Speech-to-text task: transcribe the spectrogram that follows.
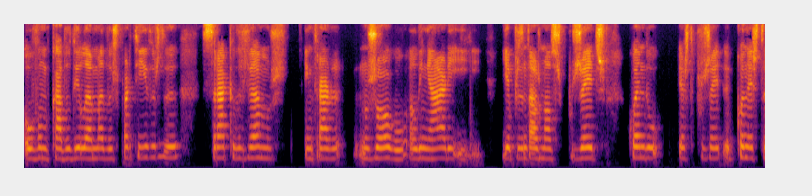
houve um bocado o dilema dos partidos de será que devemos entrar no jogo, alinhar e, e apresentar os nossos projetos quando este projeto, quando este,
